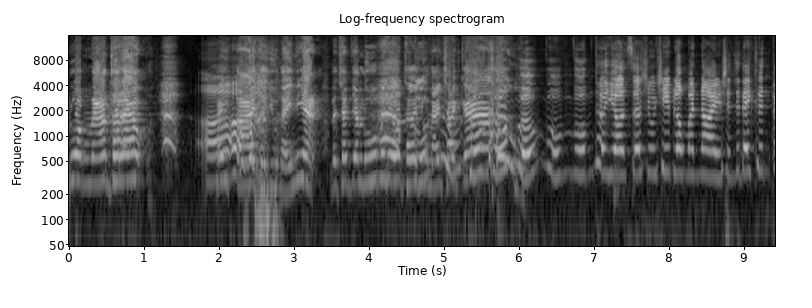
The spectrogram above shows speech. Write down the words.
ล่วงน้ำซะแล้วเออให้ตายเธออยู่ไหนเนี่ย แล้วฉันจะรู้ไหมเนี่ยว่าเธออยู่ไหนชายแก้ว บุ๋มบุ๋มบุ๋มบุ๋มเธอโยนเสื้อชูชีพลงมาหน่อย ฉันจะได้ขึ้นไป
